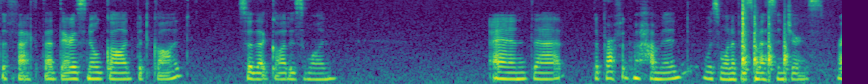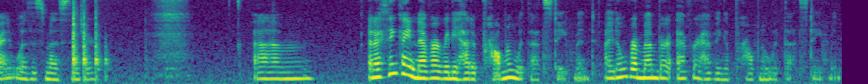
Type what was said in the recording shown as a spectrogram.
the fact that there is no God but God, so that God is one, and that the Prophet Muhammad was one of his messengers, right? Was his messenger. Um, and I think I never really had a problem with that statement. I don't remember ever having a problem with that statement.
